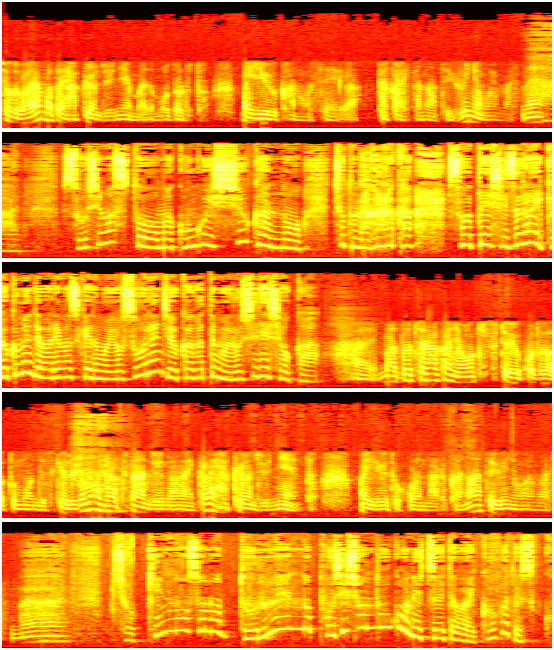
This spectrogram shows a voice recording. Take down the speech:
その場合はまた142円まで戻ると、まあ、いう可能性がかなというふうに思いますね。はい、そうしますと、まあ、今後1週間の、ちょっとなかなか想定しづらい局面ではありますけれども、予想レンジ伺ってもよろしいでしょうか？はい。まあ、どちらかに大きくということだと思うんですけれども、はい、137円から142円と。まあ、いうところになるかなというふうに思いますね。はい、直近のそのドル円のポジション動向についてはいかがですか？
